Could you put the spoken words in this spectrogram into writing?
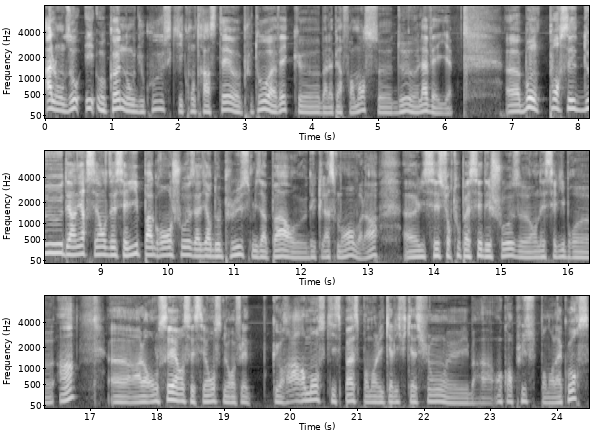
Alonso et Ocon, donc du coup, ce qui contrastait plutôt avec bah, la performance de la veille. Euh, bon, pour ces deux dernières séances d'essai libre, pas grand chose à dire de plus, mis à part euh, des classements, voilà. Euh, il s'est surtout passé des choses en essai libre 1. alors on sait, hein, ces séances ne reflètent que rarement ce qui se passe pendant les qualifications et bah, encore plus pendant la course.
